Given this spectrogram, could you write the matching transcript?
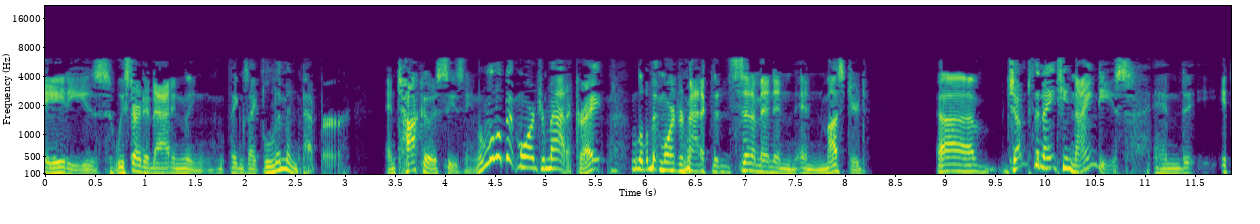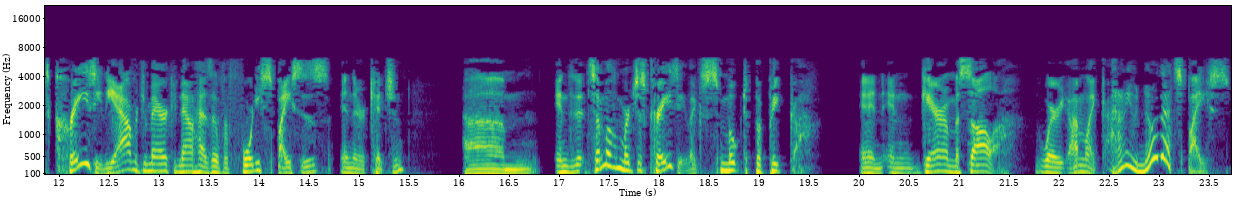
80s, we started adding things like lemon pepper and taco seasoning. A little bit more dramatic, right? A little bit more dramatic than cinnamon and, and mustard. Uh, jump to the 1990s, and it's crazy. The average American now has over 40 spices in their kitchen, um, and some of them are just crazy, like smoked paprika and and garam masala, where I'm like, I don't even know that spice.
